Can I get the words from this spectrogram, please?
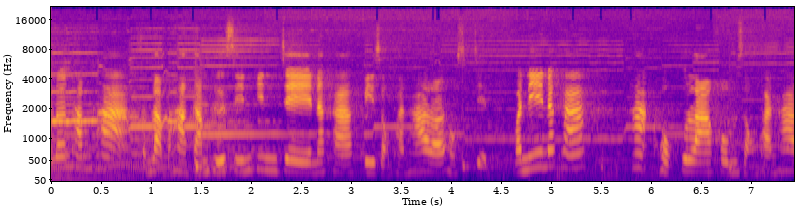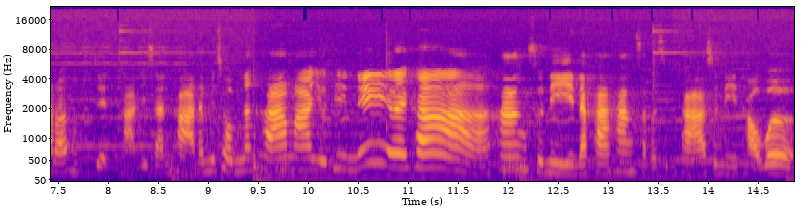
จริญธรรมค่ะสำหรับมหากรรมถือศีลกินเจนะคะ ปี 2567 วันนี้นะคะ 6 ตุลาคม 2567 ค่ะ ดิฉันพาท่านผู้ชมนะคะมาอยู่ที่นี่เลยค่ะ ห้างสุนีนะคะ ห้างสรรพสินค้าสุนีทาวเวอร์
